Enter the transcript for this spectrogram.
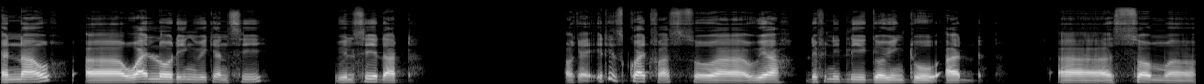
And now uh, while loading we can see we'll see that okay it is quite fast so uh, we are definitely going to add uh, some uh,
